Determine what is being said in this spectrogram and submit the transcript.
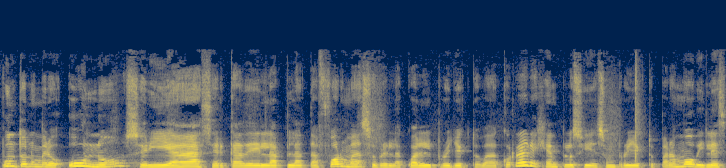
Punto número uno sería acerca de la plataforma sobre la cual el proyecto va a correr. Ejemplo, si es un proyecto para móviles,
